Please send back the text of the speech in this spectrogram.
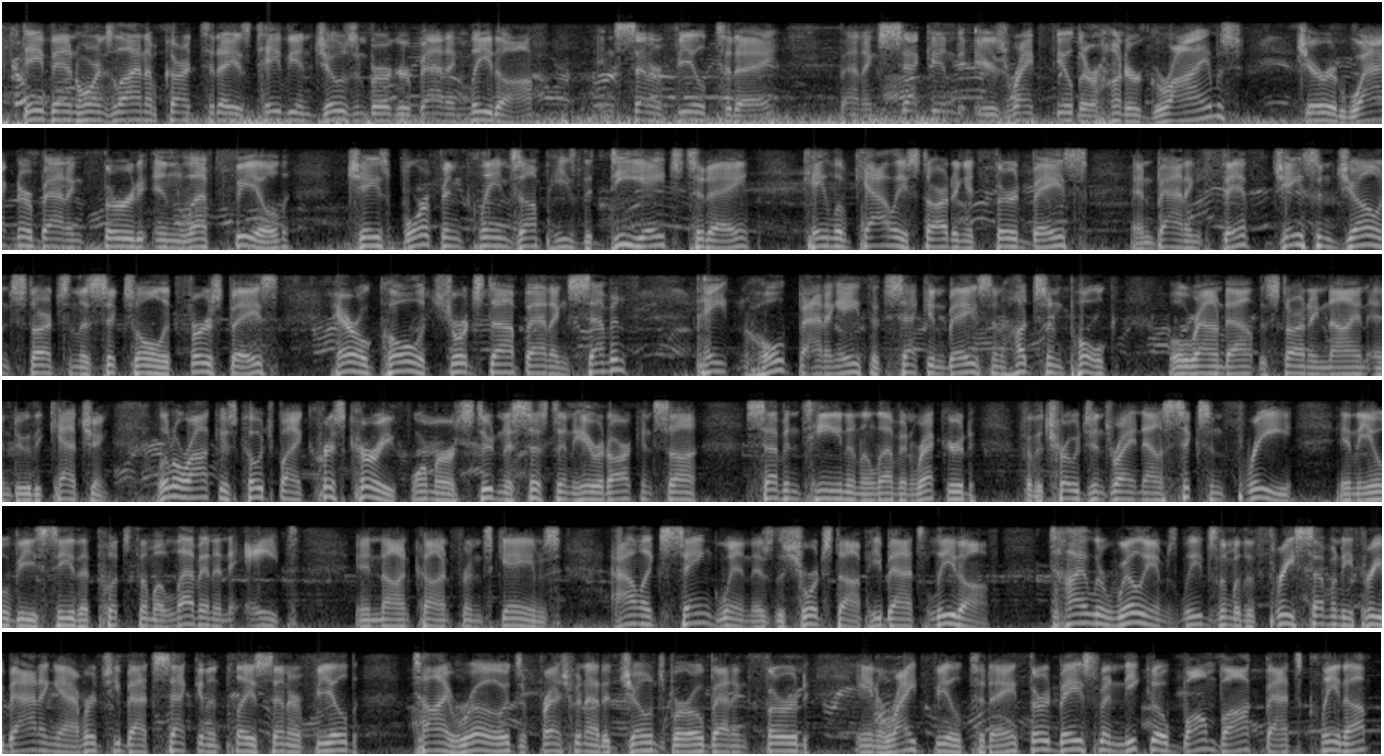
Dave Van Horn's lineup card today is Tavian Josenberger batting leadoff. in center field today. Batting second is right fielder Hunter Grimes. Jared Wegner batting third in left field. Jace Bohrofen cleans up. He's the DH today. Caleb Cali starting at third base and batting fifth. Jason Jones starts in the six hole at first base. Harold Coll at shortstop batting seventh. Peyton Holt batting eighth at second base. And Hudson Polk will round out the starting nine and do the catching. Little Rock is coached by Chris Curry, former student assistant here at Arkansas. 17 and 11 record for the Trojans right now. 6 and 3 in the OVC. That puts them 11 and 8 in non-conference games. Alex Sanguin is the shortstop. He bats leadoff. Tyler Williams leads them with a 373 batting average. He bats second and plays center field. Ty Rhodes, a freshman out of Jonesboro, batting third in right field today. Third baseman Nico Baumbach bats cleanup.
